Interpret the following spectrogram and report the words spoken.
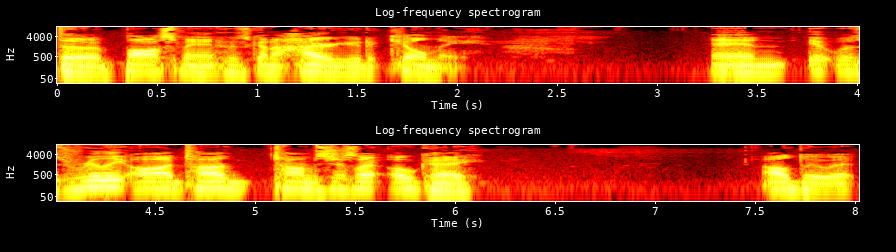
the boss man who's going to hire you to kill me. And it was really odd. Todd, Tom's just like, okay, I'll do it.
